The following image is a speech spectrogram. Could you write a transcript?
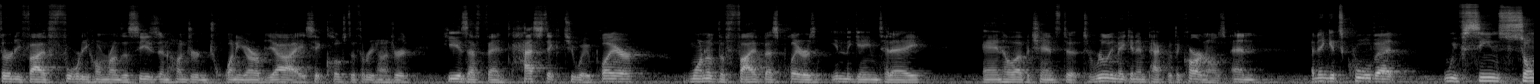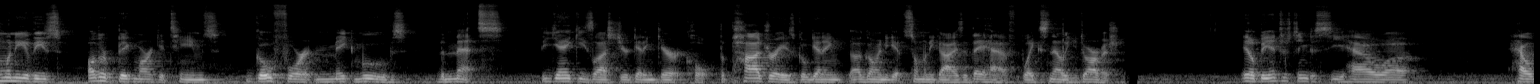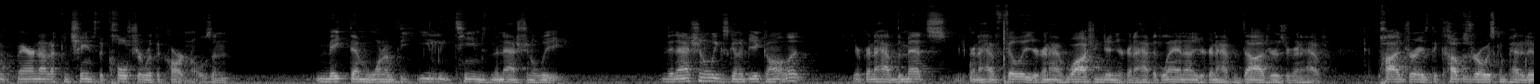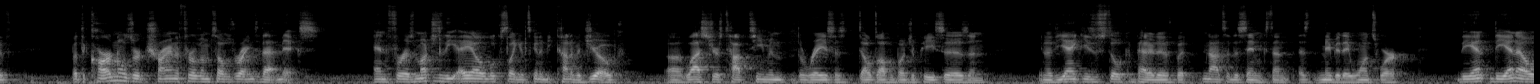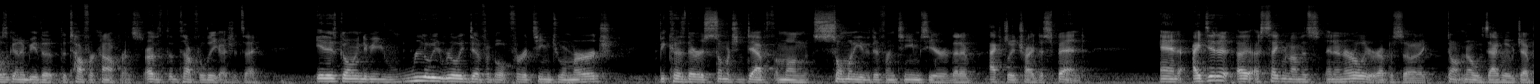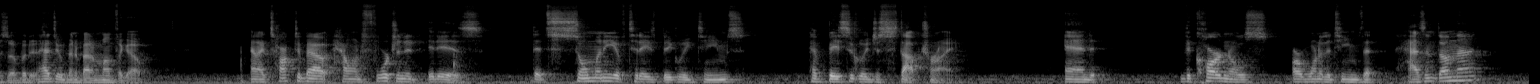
35, 40 home runs a season, 120 RBIs, hit close to 300. He is a fantastic two way player, one of the five best players in the game today, and he'll have a chance to, to really make an impact with the Cardinals. And I think it's cool that we've seen so many of these other big market teams go for it and make moves. The Mets, the Yankees last year getting Gerrit Cole, the Padres go getting uh, going to get so many guys that they have, Blake Snell, Yu Darvish. It'll be interesting to see how. Uh, how Arenado can change the culture with the Cardinals and make them one of the elite teams in the National League. The National League is going to be a gauntlet. You're going to have the Mets, you're going to have Philly, you're going to have Washington, you're going to have Atlanta, you're going to have the Dodgers, you're going to have the Padres, the Cubs are always competitive. But the Cardinals are trying to throw themselves right into that mix. And for as much as the AL looks like it's going to be kind of a joke, uh, last year's top team in the race has dealt off a bunch of pieces, and you know the Yankees are still competitive, but not to the same extent as maybe they once were. The the NL is going to be the, the tougher conference, or the tougher league, I should say. It is going to be really, really difficult for a team to emerge because there is so much depth among so many of the different teams here that have actually tried to spend. And I did a, a segment on this in an earlier episode. I don't know exactly which episode, but it had to have been about a month ago. And I talked about how unfortunate it is that so many of today's big league teams have basically just stopped trying. And the Cardinals are one of the teams that hasn't done that.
